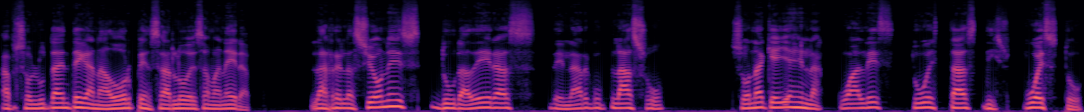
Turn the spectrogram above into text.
absolutamente ganador pensarlo de esa manera. Las relaciones duraderas de largo plazo son aquellas en las cuales tú estás dispuesto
